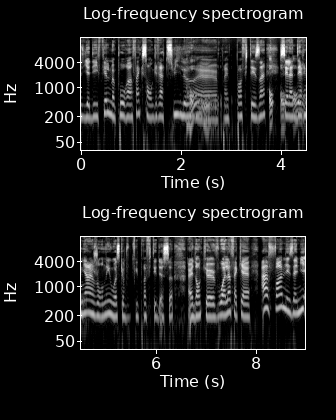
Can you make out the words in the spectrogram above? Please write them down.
il y a des films pour enfants qui sont gratuits. Là, Oh. pr- profitez-en. Oh, oh, C'est la dernière journée où est-ce que vous pouvez profiter de ça. Donc, voilà. Fait que, à fun, les amis,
